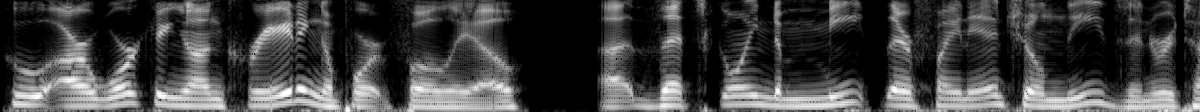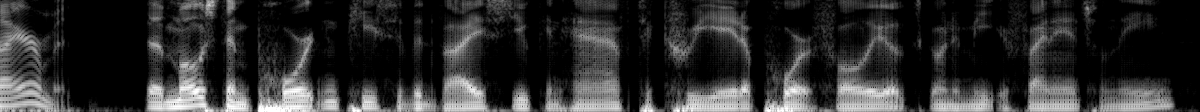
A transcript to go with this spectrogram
who are working on creating a portfolio uh, that's going to meet their financial needs in retirement? The most important piece of advice you can have to create a portfolio that's going to meet your financial needs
